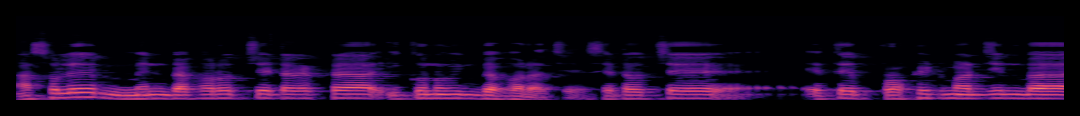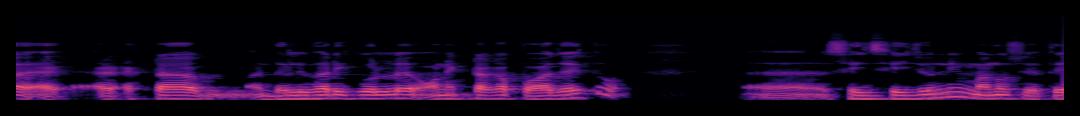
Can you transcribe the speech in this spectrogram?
আসলে মেন ব্যাপার হচ্ছে এটার একটা ইকোনমিক ব্যাপার আছে। সেটা হচ্ছে এতে প্রফিট মার্জিন বা এ- একটা ডেলিভারি করলে অনেক টাকা পাওয়া যায় তো। সেই সেই জন্যই মানুষ এতে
